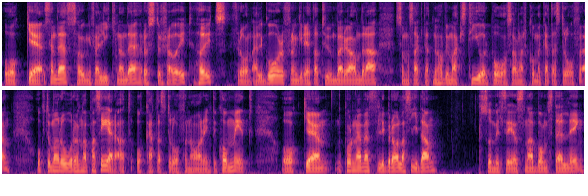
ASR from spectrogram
Och eh, sedan dess har ungefär liknande röster höjts från Al Gore, från Greta Thunberg och andra som har sagt att nu har vi max tio år på oss, annars kommer katastrofen. Och de här åren har passerat och katastroferna har inte kommit. Och eh, på den här vänsterliberala sidan som vill se en snabb omställning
